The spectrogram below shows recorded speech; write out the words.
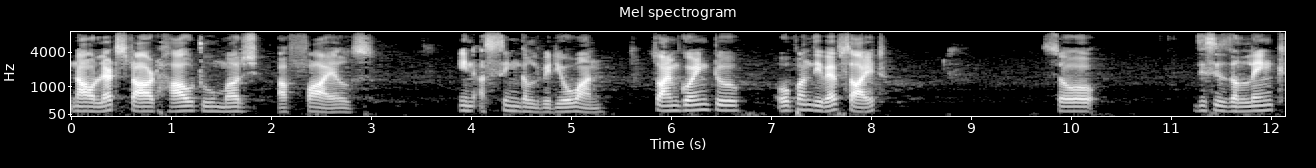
now let's start how to merge a files in a single video one. So I'm going to open the website. So this is the link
